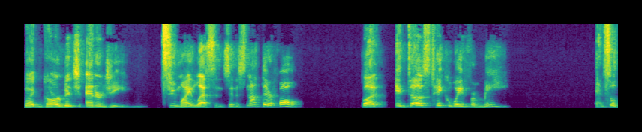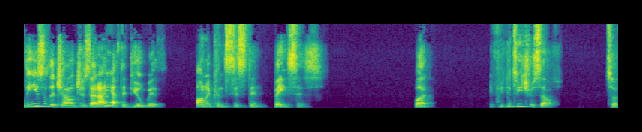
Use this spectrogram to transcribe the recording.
that garbage energy to my lessons, and it's not their fault, but it does take away from me. And so these are the challenges that I have to deal with on a consistent basis. But if you could teach yourself to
